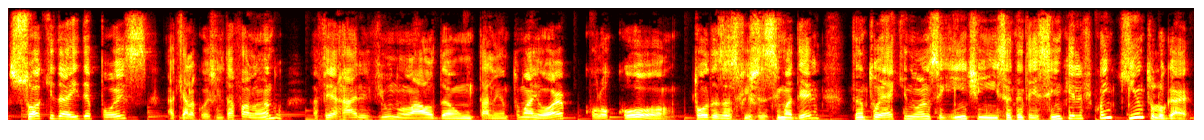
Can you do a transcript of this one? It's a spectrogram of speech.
Só que daí depois, aquela coisa que a gente está falando, a Ferrari viu no Lauda um talento maior, colocou todas as fichas em cima dele. Tanto é que no ano seguinte, em 75, ele ficou em quinto lugar.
